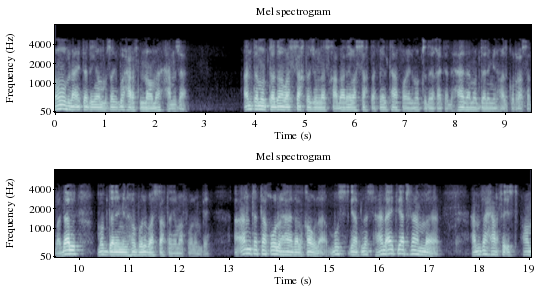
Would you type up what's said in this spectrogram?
Nomi bilan aytadigan bo'lsak bu harfni nomi hamza. Anta mubtado vassahta jumlasi xabari vassahta fe'l ta foil mubtada qaytadi. Hada mubdali minhu al kurrasa badal mubdali minhu bo'lib vassahtaga maf'ulun bih أنت تقول هذا القول بس gapni san aytyapsanmi hamza harfi istifhom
